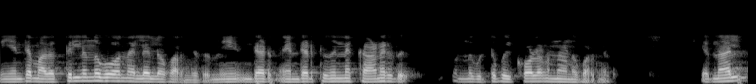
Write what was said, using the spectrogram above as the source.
നീ എന്റെ മതത്തിൽ നിന്ന് പോകുന്നല്ലല്ലോ പറഞ്ഞത്. നീ എന്റെ അടുത്ത് എന്റെ അടുത്ത് നിന്നെ കാണരുത്. ഒന്ന് വിട്ടുപോയിക്കോളണം എന്നാണ് പറഞ്ഞത്. എന്നാൽ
